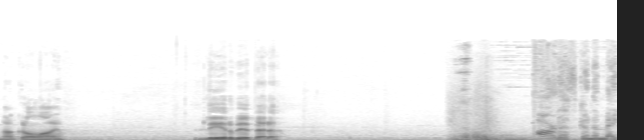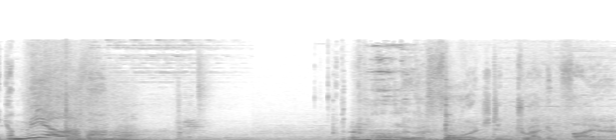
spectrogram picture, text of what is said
Not gonna lie. A Little bit better. Arda's gonna make a meal of them. We were forged in Dragonfire. I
